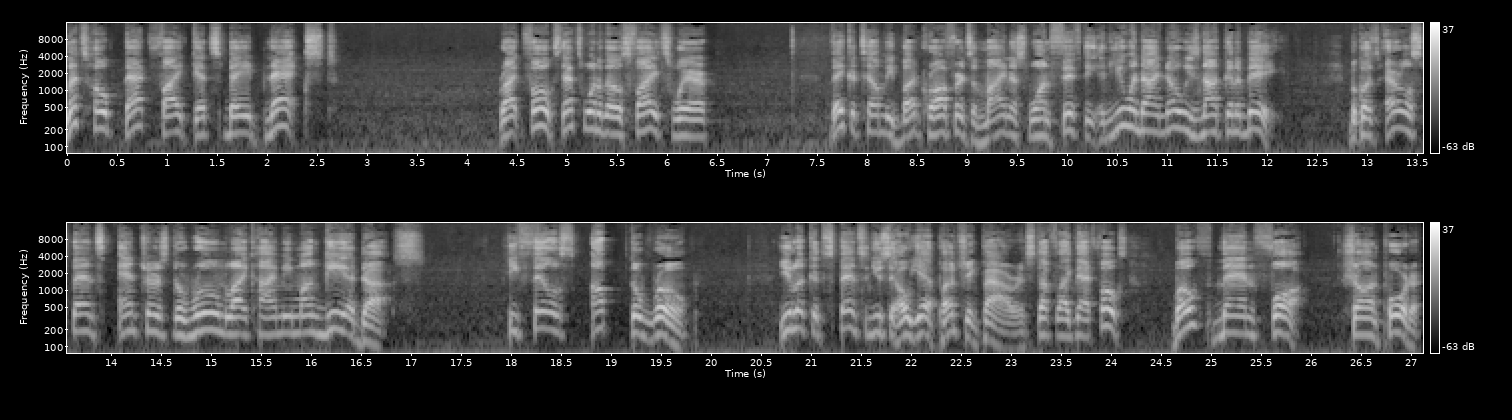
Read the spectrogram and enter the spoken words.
Let's hope that fight gets made next. Right, folks, that's one of those fights where they could tell me Bud Crawford's a minus 150, and you and I know he's not going to be. Because Errol Spence enters the room like Jaime Munguia does. He fills up the room. You look at Spence and you say, oh, yeah, punching power and stuff like that. Folks, both men fought Shawn Porter.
